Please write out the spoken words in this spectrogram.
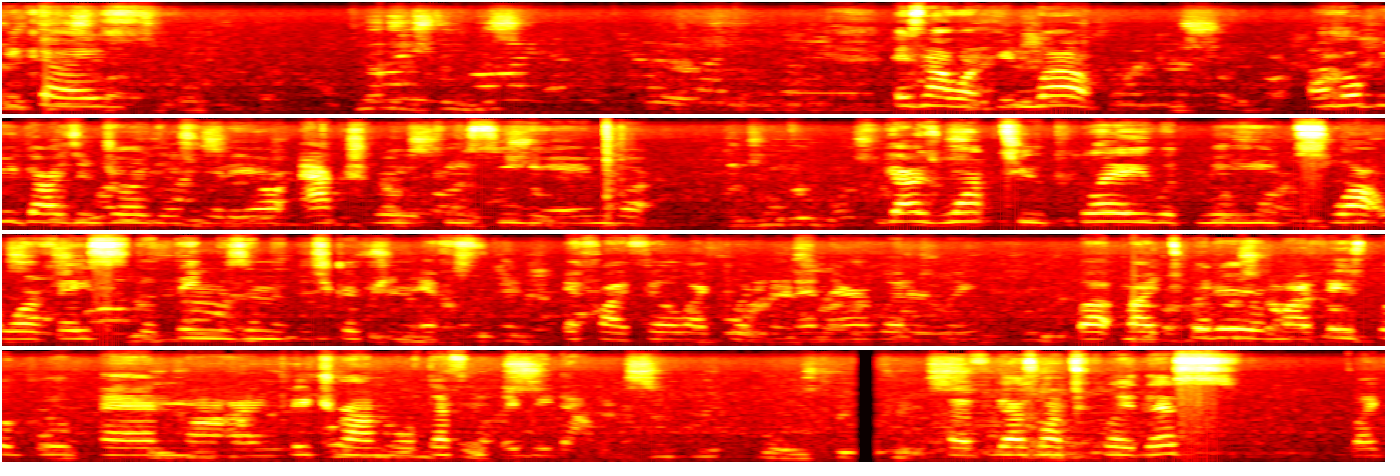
Because- kids spots were open, but many are still missing. it's not working. Well was so hushed I hope you guys enjoyed this video. Actually a PC game but you guys want to play with me, SWAT Warface, the thing is in the description if if I feel like putting it in there, literally. But my Twitter, my Facebook group, and my Patreon will definitely be down. Uh, if you guys want to play this, like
